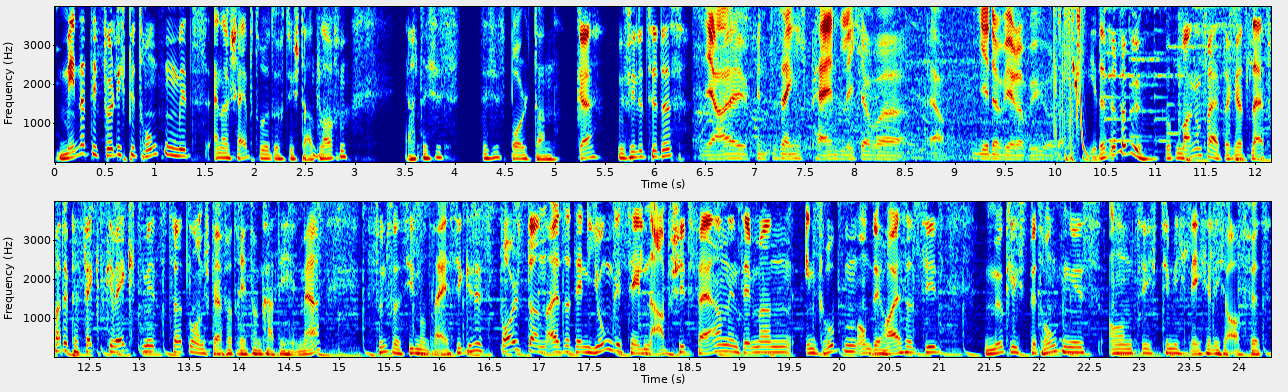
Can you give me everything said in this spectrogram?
Männer, die völlig betrunken mit einer Scheibtruhe durch die Stadt laufen. Ja, das ist, das ist Poltern, gell? Wie findet ihr das? Ja, ich finde das eigentlich peinlich, aber ja, jeder wie er will, oder? Jeder wie er will. Guten Morgen am Freitag. Jetzt live heute perfekt geweckt mit Zettel und Sperrvertretung Kathi Helmer. 5.37 Uhr ist es Poltern, also den Junggesellenabschied feiern, indem man in Gruppen um die Häuser zieht, möglichst betrunken ist und sich ziemlich lächerlich aufführt.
